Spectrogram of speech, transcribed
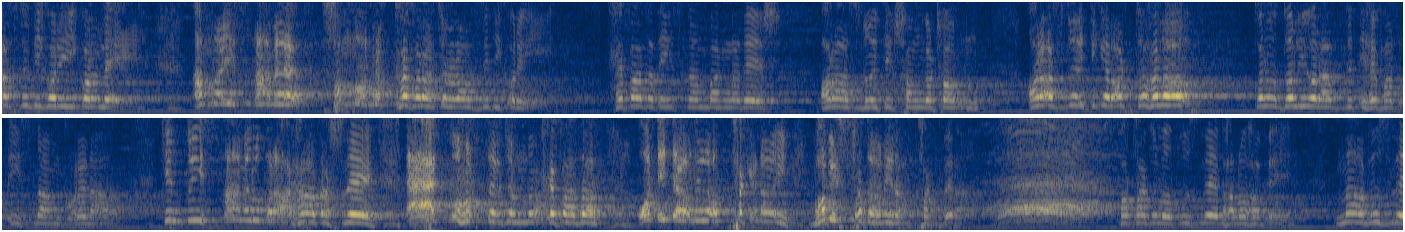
রাজনীতি করি করলে। আমরা ইসলামের সম্মান রক্ষা করার জন্য রাজনীতি করি। হেফাজতে ইসলাম বাংলাদেশ অরাজনৈতিক সংগঠন অরাজনৈতিকের অর্থ হলো, কোনো দলীয় রাজনীতি হেফাজতে ইসলাম করে না। কিন্তু ইসলামের উপর আঘাত আসলে এক মুহূর্তের জন্য হেফাজত অতীতেও নীরব থাকে নাই, ভবিষ্যতেও নীরব থাকবে না। কথাগুলো বুঝলে ভালো হবে, না বুঝলে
